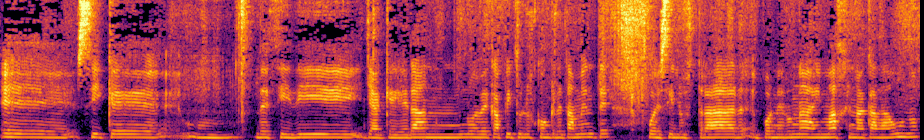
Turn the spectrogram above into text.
eh, sí que mm, decidí, ya que eran nueve capítulos concretamente, pues ilustrar, poner una imagen a cada uno.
